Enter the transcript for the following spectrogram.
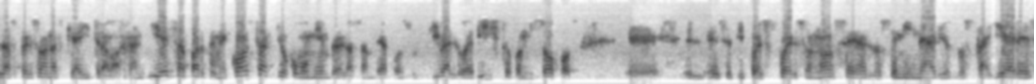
las personas que ahí trabajan. Y esa parte me consta, yo como miembro de la Asamblea Consultiva lo he visto con mis ojos, eh, ese tipo de esfuerzo, ¿no? sea, los seminarios, los talleres,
